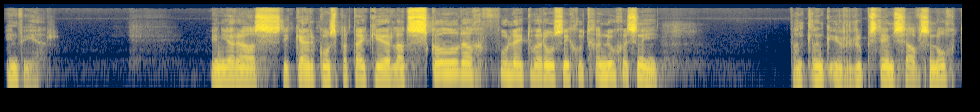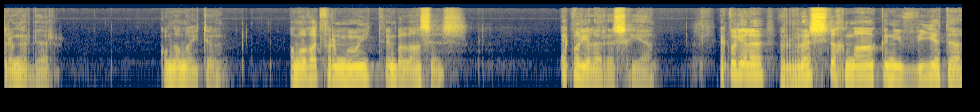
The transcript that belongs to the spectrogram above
en weer. En Here as die kerk ons partykeer laat skuldig voel het oor ons nie goed genoeg is nie, dan klink u roepstem selfs nog dringerder kom na my toe. Almal wat vermoeid en belas is. Ek wil julle rus gee. Ek wil julle rustig maak in die wete.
